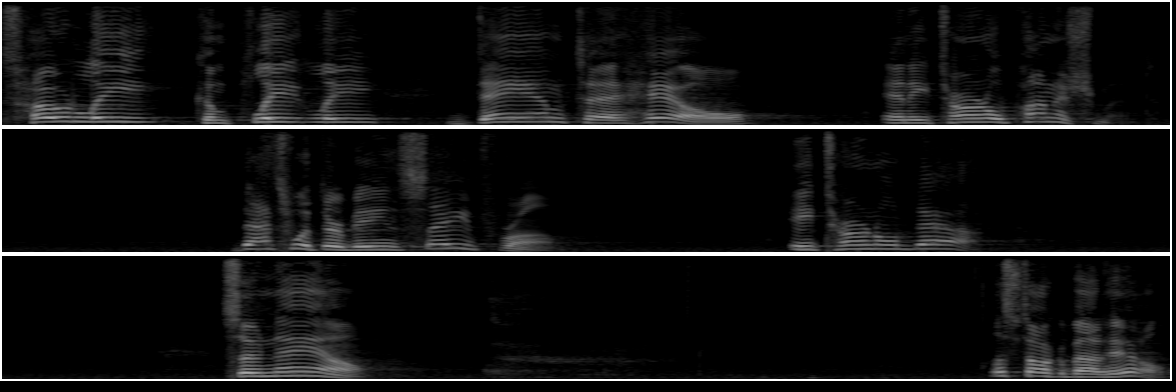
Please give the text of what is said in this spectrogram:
totally, completely damned to hell and eternal punishment. That's what they're being saved from eternal death. So now, let's talk about hell.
